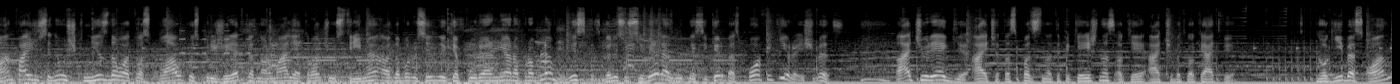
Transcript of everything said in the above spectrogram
Man, pažiūrėjau, seniau užknyzdavo tuos plaukus prižiūrėti, kad normaliai atročiau streamę, o dabar užsidedi kepurę ir nėra problemų. Viskas, gali susivėlęs, būti nesikirpęs, pofik yra iš vis. Ačiū Regi. Ai, čia tas pats notificationas, okei, okay, ačiū bet kokiu atveju. Nuogybės on?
